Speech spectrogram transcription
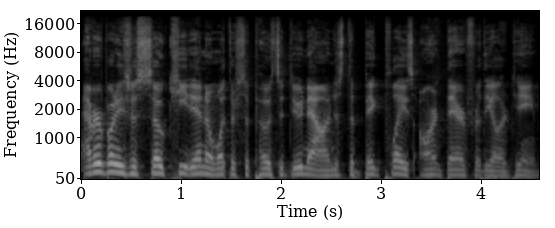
Everybody's just so keyed in on what they're supposed to do now, and just the big plays aren't there for the other team.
